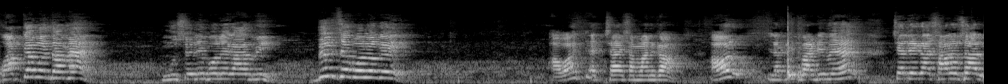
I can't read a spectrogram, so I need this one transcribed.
वाक्य में दम है। मुँह से नहीं बोलेगा आदमी। दिल से बोलोगे। आवाज़ अच्छा है सामान का। और लकड़ी पार्टी में है, चलेगा सालों साल।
